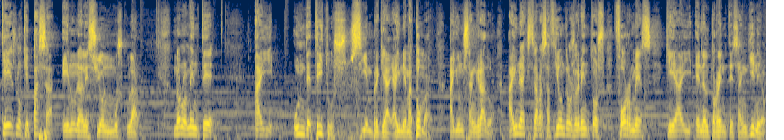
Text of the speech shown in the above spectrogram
¿Qué es lo que pasa en una lesión muscular? Normalmente hay un detritus siempre que hay, hay un hematoma, hay un sangrado, hay una extravasación de los elementos formes que hay en el torrente sanguíneo.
